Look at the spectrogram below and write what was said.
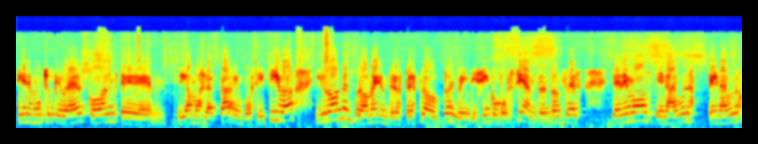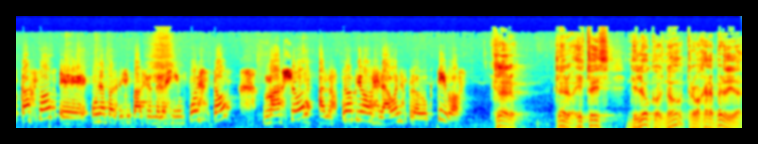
tiene mucho que ver con, eh, digamos, la carga impositiva y ronda en promedio entre los tres productos el 25%. Entonces, tenemos en algunos, en algunos casos eh, una participación de los impuestos mayor a los propios eslabones productivos. Claro, claro, esto es de locos, ¿no? Trabajar a pérdida.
